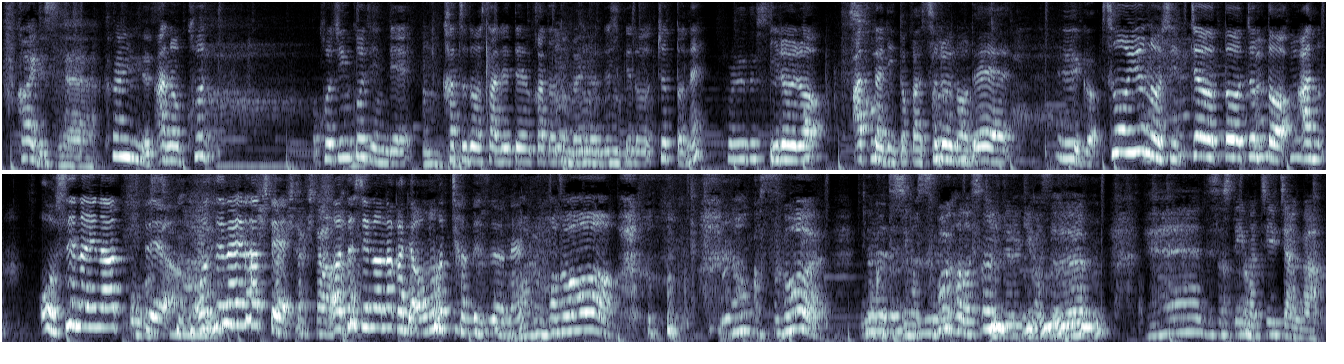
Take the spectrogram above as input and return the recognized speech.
深いですね。深いんです。あの、こ、あ個人個人でうん。活動されてる方とかいるんですけど、ちょっとね、これです。いろいろあったりとかするので、映画。そういうのを知っちゃうと、ちょっと、あの、押せないなって、押せない。なって私の中では思っちゃうんですよーなね。るほど。なんかすごい。なんか私今すごい話聞いてる気がする。えー、でそして今ちーちゃんが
